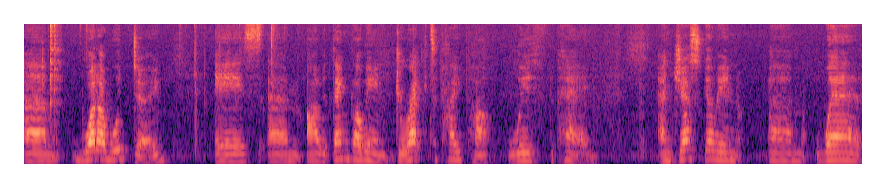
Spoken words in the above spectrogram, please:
um, what I would do is um, I would then go in direct to paper with the pen and just go in um, where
